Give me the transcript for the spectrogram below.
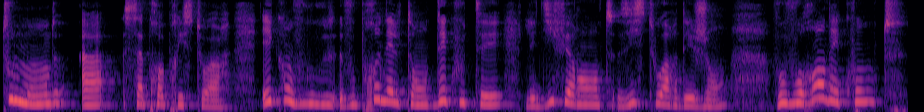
Tout le monde a sa propre histoire. Et quand vous, vous prenez le temps d'écouter les différentes histoires des gens, vous vous rendez compte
